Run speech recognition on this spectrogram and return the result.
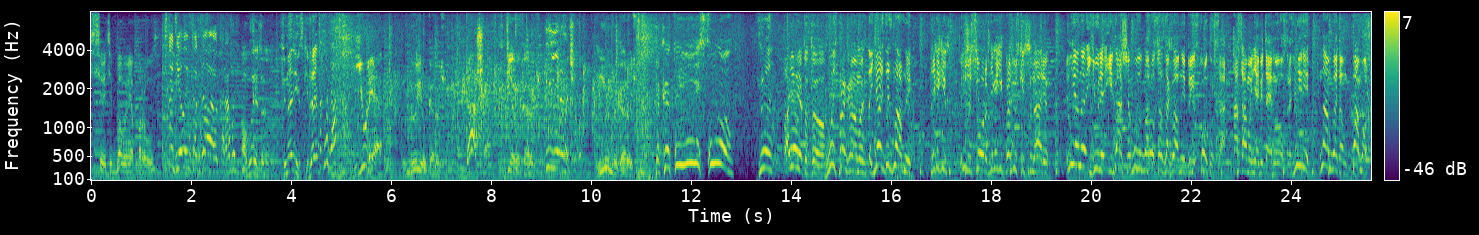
Все, эти бабы меня порвут. Что делаем, когда корабль? А вы это, финалистки, да? Юлия, Дурил, короче. Даша Стерва, короче. и Леночка. Мымра, короче. Так это и есть финал. Да. А я этот, э, гость программы. Я здесь главный. Никаких режиссеров, никаких продюсерских сценариев. Лена, Юля и Даша будут бороться за главный приз конкурса. А самый необитаемый остров в мире нам в этом поможет.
